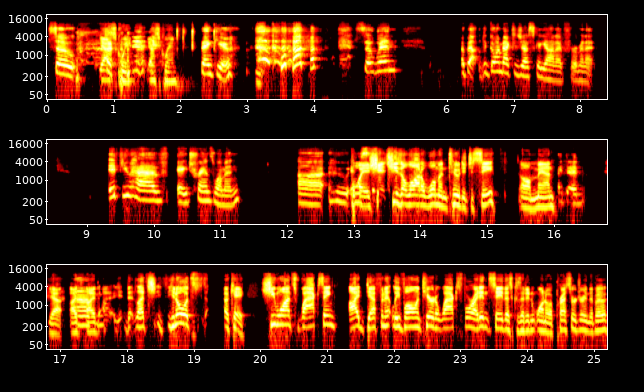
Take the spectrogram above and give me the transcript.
So Yes, queen. Yes, queen. Thank you. So when about going back to Jessica Yaniv for a minute, if you have a trans woman uh, who Boy, is she, she's a lot of woman too. Did you see? Oh man. I did. Yeah, I, Um, I, I, let's. You know what's okay? She wants waxing. I definitely volunteer to wax for. I didn't say this because I didn't want to oppress her during the.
